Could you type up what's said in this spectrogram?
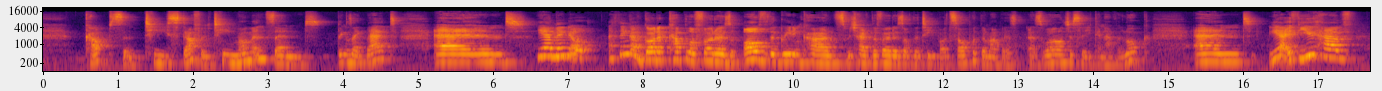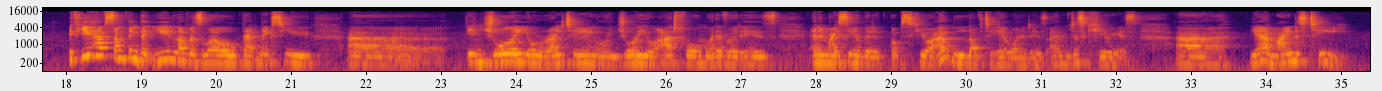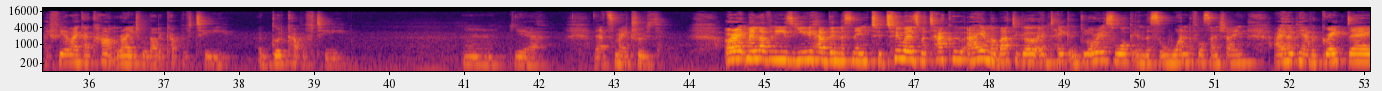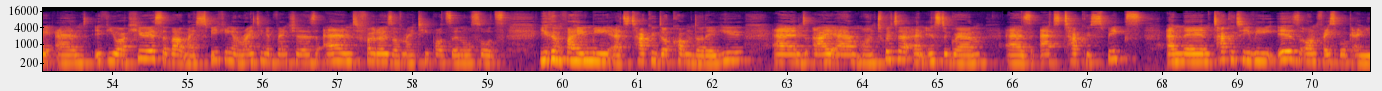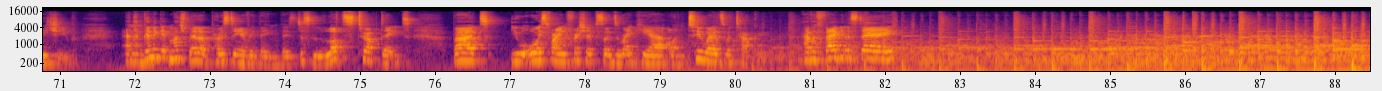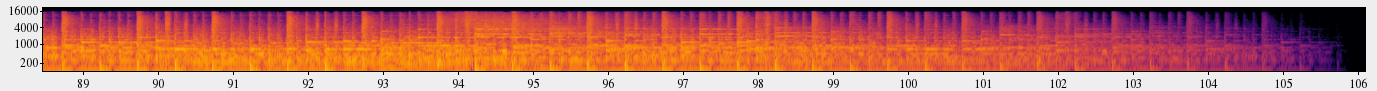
cups and tea stuff and tea moments and things like that. And yeah, maybe I'll. I think I've got a couple of photos of the greeting cards which have the photos of the teapots, so I'll put them up as, as well just so you can have a look. And yeah, if you have if you have something that you love as well that makes you uh, enjoy your writing or enjoy your art form, whatever it is, and it might seem a bit obscure, I would love to hear what it is. I'm just curious. Uh, yeah, mine is tea. I feel like I can't write without a cup of tea, a good cup of tea. Mm, yeah, that's my truth. All right, my lovelies, you have been listening to Two Words with Taku. I am about to go and take a glorious walk in this wonderful sunshine. I hope you have a great day. And if you are curious about my speaking and writing adventures and photos of my teapots and all sorts, you can find me at taku.com.au. And I am on Twitter and Instagram as at Taku Speaks. And then Taku TV is on Facebook and YouTube and I'm mm. going to get much better at posting everything. There's just lots to update. But you will always find fresh episodes right here on Two Words with Taku. Have a fabulous day.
